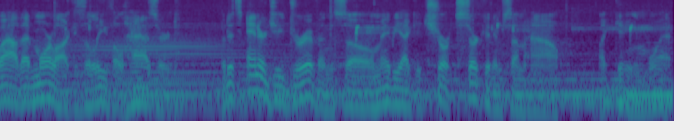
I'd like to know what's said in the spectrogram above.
Wow, that Morlock is a lethal hazard. But it's energy driven, so maybe I could short circuit him somehow, like getting him wet.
